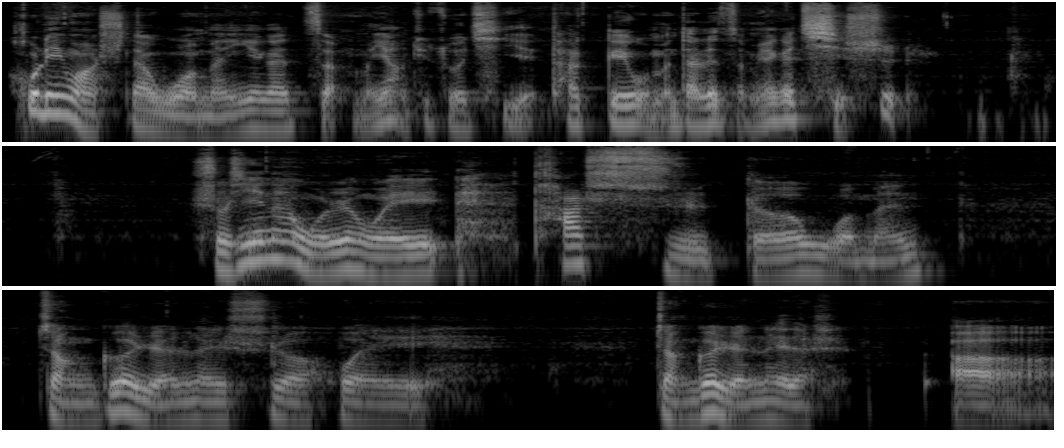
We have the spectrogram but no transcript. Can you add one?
互联网时代我们应该怎么样去做企业？它给我们带来怎么样一个启示？首先呢，我认为它使得我们整个人类社会、整个人类的呃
